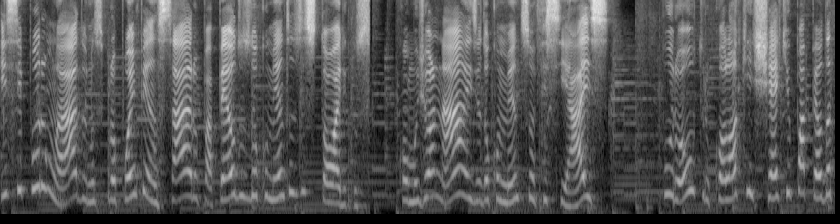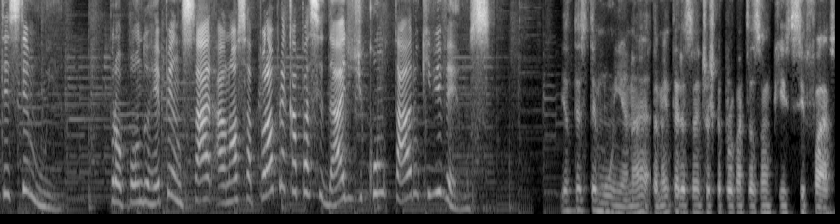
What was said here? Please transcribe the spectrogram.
E se, por um lado, nos propõe pensar o papel dos documentos históricos, como jornais e documentos oficiais, por outro, coloca em xeque o papel da testemunha, propondo repensar a nossa própria capacidade de contar o que vivemos e a testemunha, né? Também interessante, acho que a problematização que se faz.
